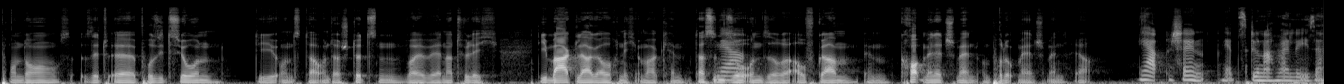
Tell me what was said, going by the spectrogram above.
Pendant-Positionen, äh, die uns da unterstützen, weil wir natürlich die Marktlage auch nicht immer kennen. Das sind ja. so unsere Aufgaben im Crop-Management und Produktmanagement, ja. Ja, schön. Jetzt du nochmal, Luisa.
